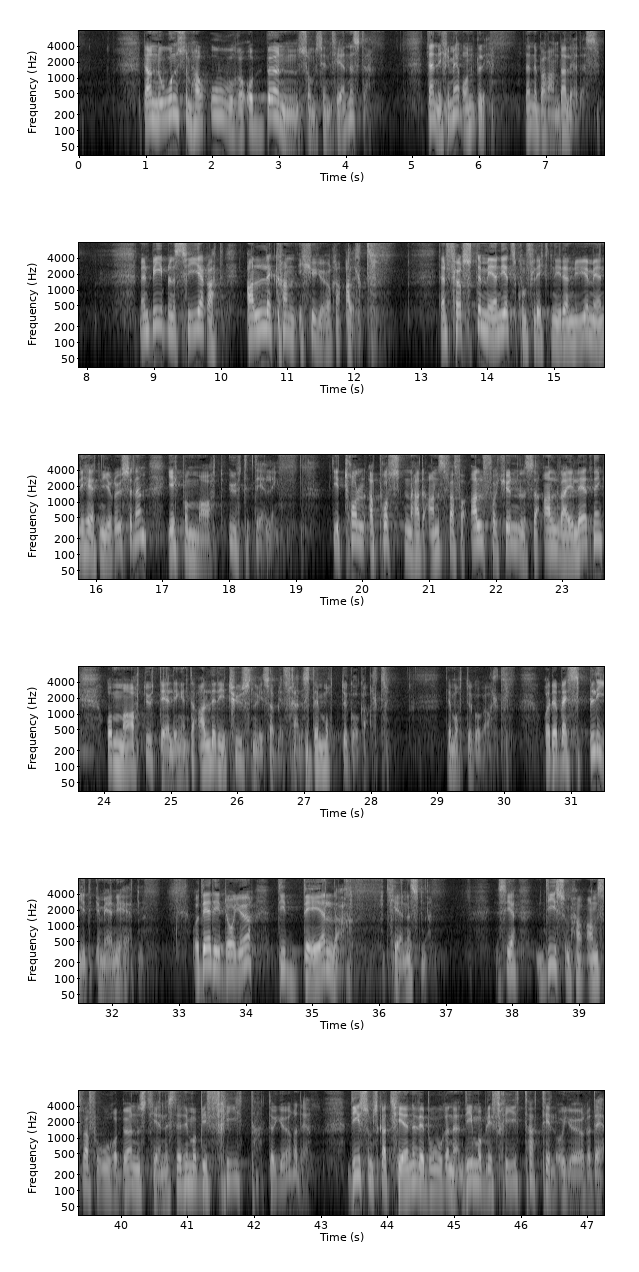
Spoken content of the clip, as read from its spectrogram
Det er noen som har ordet og bønnen som sin tjeneste. Den er ikke mer åndelig, den er bare annerledes. Men Bibelen sier at alle kan ikke gjøre alt. Den første menighetskonflikten i den nye menigheten i Jerusalem gikk på matutdeling. De tolv apostlene hadde ansvar for all forkynnelse, all veiledning og matutdelingen til alle de tusenvis har blitt frelst. Det måtte gå galt. Det måtte gå galt. Og det ble splid i menigheten. Og det de da gjør, de deler tjenestene. De sier De som har ansvar for ord og bønnens tjeneste, de må bli fritatt til å gjøre det. De som skal tjene ved bordene, de må bli fritatt til å gjøre det.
